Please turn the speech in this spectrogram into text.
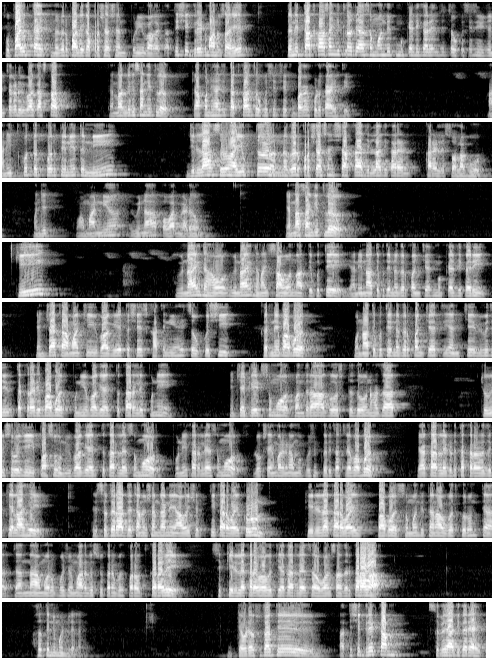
उपायुक्त आहेत नगरपालिका प्रशासन पुणे विभागाचे अतिशय ग्रेट माणूस आहेत. त्यांनी तात्काळ सांगितलं त्या संबंधित मुख्य अधिकाऱ्यांची चौकशीचे ज्यांच्याकडे विभाग असतात त्यांना लगेच सांगितलं की आपण ह्याची तत्काळ चौकशीचे बघा पुढे काय आहे ते. आणि इतकं तत्परतेने त्यांनी जिल्हा सह आयुक्त नगर प्रशासन शाखा जिल्हाधिकारी कार्यालय सोलापूर म्हणजे मान्य विना पवार मॅडम यांना सांगितलं की विनायक धाव विनायक धनाजी सावंत नातेपुते यांनी नातेपुते नगरपंचायत मुख्याधिकारी यांच्या कामाची विभागीय तसेच खातेनिहाय चौकशी करण्याबाबत व नातेपुते नगरपंचायत यांचे विविध तक्रारीबाबत पुणे विभागीय आयुक्त कार्यालय पुणे यांच्या गेटसमोर पंधरा ऑगस्ट दोन हजार चोवीस रोजी पासून विभागीय आयुक्त कार्यालयासमोर पुणे कार्यालयासमोर लोकशाही मार्गाने अंमलबजावणी करीत असल्याबाबत या कार्यालयाकडे तक्रार अर्ज केला आहे. तरी सदर अर्जाच्या अनुषंगाने आवश्यक ती कारवाई करून केलेल्या बाबत संबंधितांना अवगत करून त्या त्यांना अमर उपोषण मार्ग स्वीकारण्यापासून करावे. असे केलेल्या कारवाईबाबत या कार्यालयाचा अहवाल सादर करावा. असं त्यांनी म्हणलेलं आहे. तेवढ्या सुद्धा ते अतिशय ग्रेट काम सगळे अधिकारी आहेत.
